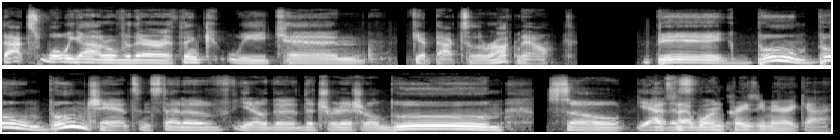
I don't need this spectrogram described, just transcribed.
That's what we got over there. I think we can get back to the rock now. Big boom boom boom chance instead of you know the the traditional boom. So yeah that's that one crazy mary guy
